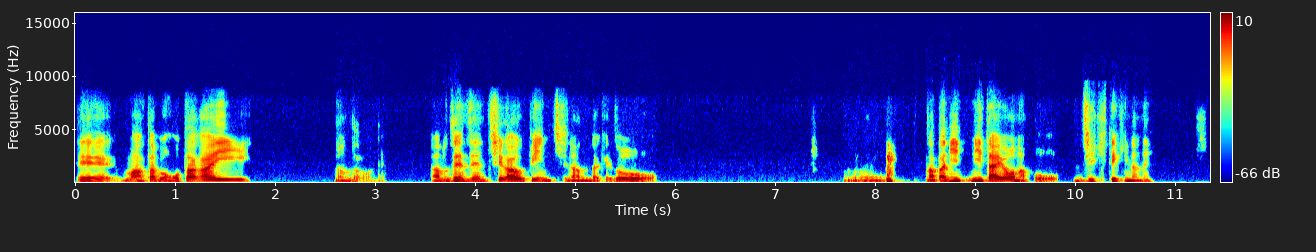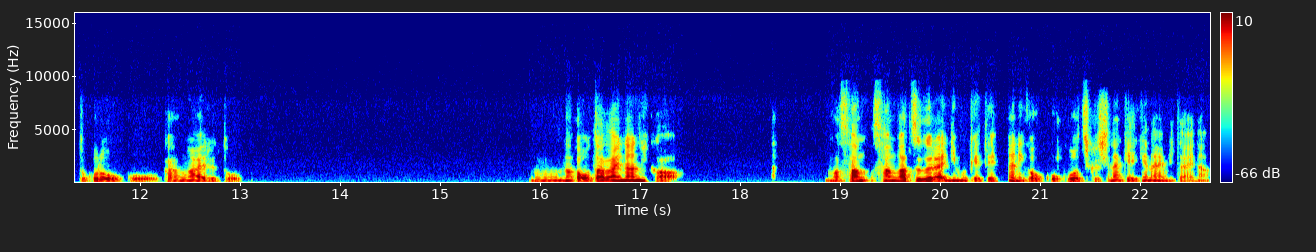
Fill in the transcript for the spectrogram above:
で、まあ多分お互い、なんだろうね。あの全然違うピンチなんだけど、うん、なんかに似たようなこう時期的なね、ところをこう考えると、うん、なんかお互い何か、まあ 3, 3月ぐらいに向けて何かをこう構築しなきゃいけないみたいな、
